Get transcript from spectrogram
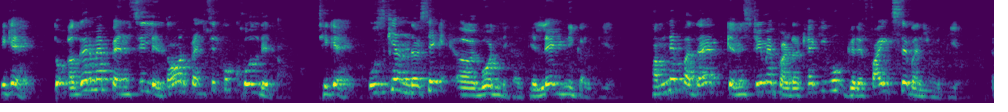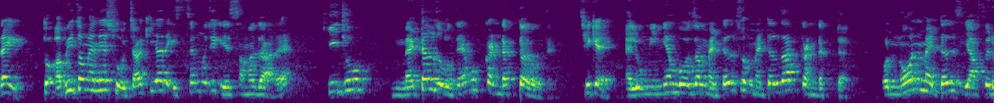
ठीक है? तो अगर मैं पेंसिल लेता हूँ और पेंसिल को खोल देता हूँ ठीक है? उसके अंदर से एक वो निकलती है लेड निकलती है। हमने पता है केमिस्ट्री में पढ़ रखा है कि वो ग्रेफाइट से बनी होती है राइट तो अभी तो मैंने सोचा कि यार इससे मुझे ये समझ आ रहा है कि जो मेटल्स होते हैं, वो कंडक्टर होते हैं, ठीक है? Aluminium was a metal so metals are conductor और नॉन मेटल्स या फिर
